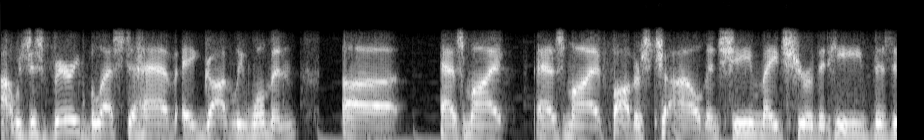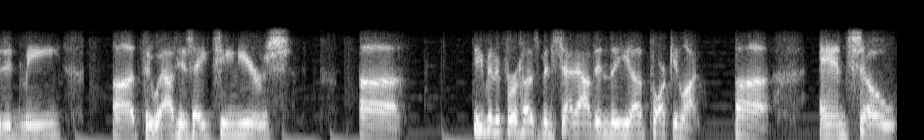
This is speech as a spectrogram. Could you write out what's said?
I was just very blessed to have a godly woman uh, as my as my father's child, and she made sure that he visited me uh, throughout his 18 years, uh, even if her husband sat out in the uh, parking lot. And so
